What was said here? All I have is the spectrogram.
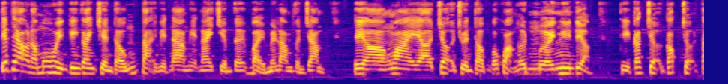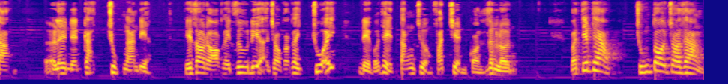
Tiếp theo là mô hình kinh doanh truyền thống tại Việt Nam hiện nay chiếm tới 75% thì à, ngoài à, chợ truyền thống có khoảng hơn 10.000 điểm thì các chợ góc chợ tạm ờ, lên đến cả chục ngàn điểm. Thế do đó cái dư địa cho các cái chuỗi để có thể tăng trưởng phát triển còn rất lớn. Và tiếp theo chúng tôi cho rằng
